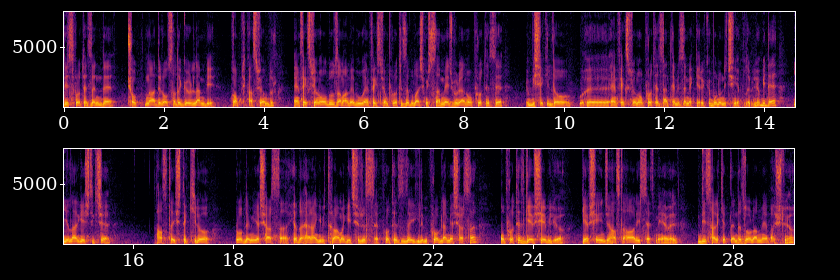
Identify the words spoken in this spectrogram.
Diz protezlerinde çok nadir olsa da görülen bir komplikasyondur. Enfeksiyon olduğu zaman ve bu enfeksiyon proteze bulaşmışsa mecburen o protezi bir şekilde o e, enfeksiyonu o protezden temizlemek gerekiyor. Bunun için yapılabiliyor. Bir de yıllar geçtikçe hasta işte kilo problemi yaşarsa ya da herhangi bir travma geçirirse, protezle ilgili bir problem yaşarsa o protez gevşeyebiliyor. Gevşeyince hasta ağrı hissetmeye ve diz hareketlerinde zorlanmaya başlıyor.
